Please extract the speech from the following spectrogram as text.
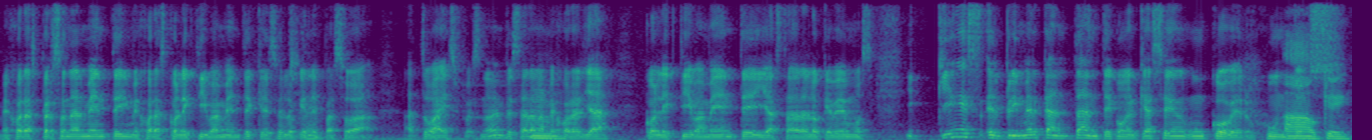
Mejoras personalmente y mejoras colectivamente, que eso es lo que le pasó a, a Twice, pues, ¿no? Empezaron a mejorar ya colectivamente y hasta ahora lo que vemos. ¿Y quién es el primer cantante con el que hacen un cover juntos? Ah, ok.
